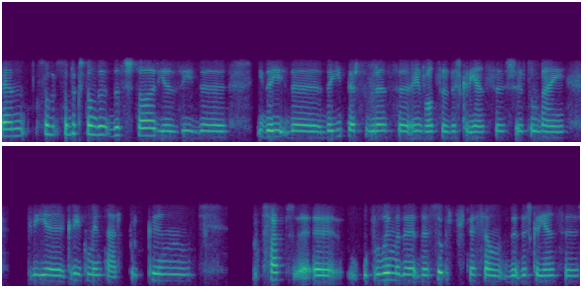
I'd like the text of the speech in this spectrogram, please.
um, sobre sobre a questão de, das histórias e de e da, da, da hipersegurança em volta das crianças também queria queria comentar porque hum, de facto, uh, o problema da, da sobreproteção das crianças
